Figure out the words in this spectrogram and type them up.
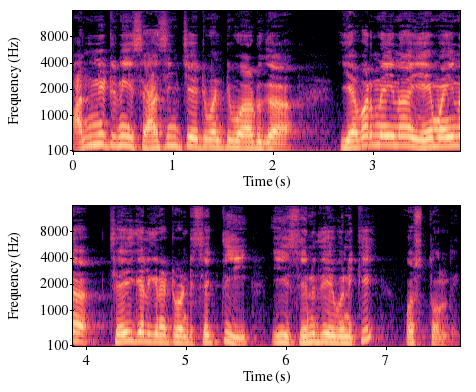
అన్నిటినీ శాసించేటువంటి వాడుగా ఎవరినైనా ఏమైనా చేయగలిగినటువంటి శక్తి ఈ శనిదేవునికి వస్తుంది.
